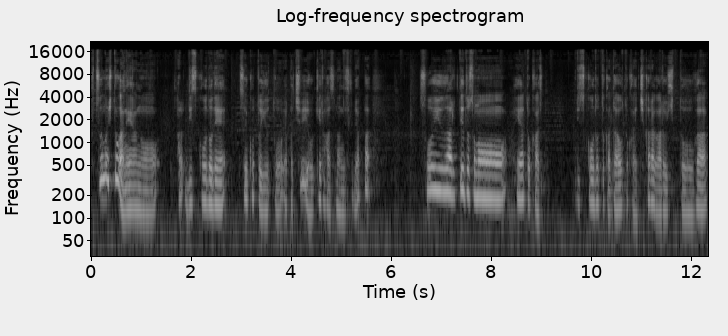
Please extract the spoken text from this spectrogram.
普通の人がねあのディスコードでそういうことを言うとやっぱ注意を受けるはずなんですけどやっぱそういうある程度その部屋とかディスコードとか DAO とか力がある人が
